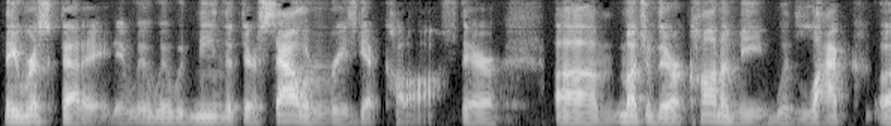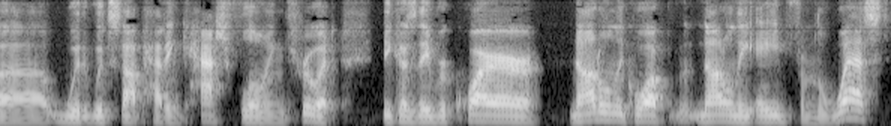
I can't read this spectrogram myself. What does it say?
they risk that aid. It, it would mean that their salaries get cut off. Their um, much of their economy would lack uh, would would stop having cash flowing through it because they require not only co- not only aid from the West,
